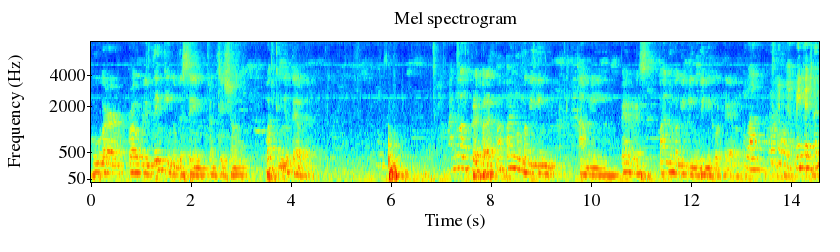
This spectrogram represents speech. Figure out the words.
who are probably thinking of the same transition, what can you tell them? Ano ang prepara pa paano magiging Ami Perez? Paano magiging Winnie Cordero? Wow. May ganun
